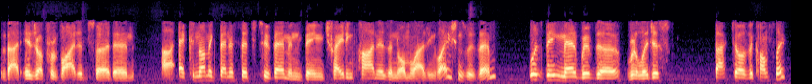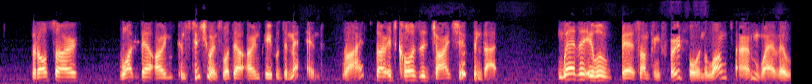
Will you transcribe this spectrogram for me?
that Israel provided certain uh, economic benefits to them and being trading partners and normalizing relations with them was being met with the religious factor of the conflict, but also what their own constituents, what their own people demand, right? So it's caused a giant shift in that. Whether it will bear something fruitful in the long term, whether it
